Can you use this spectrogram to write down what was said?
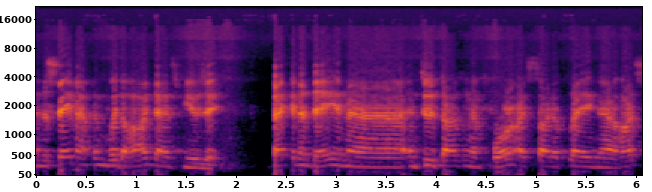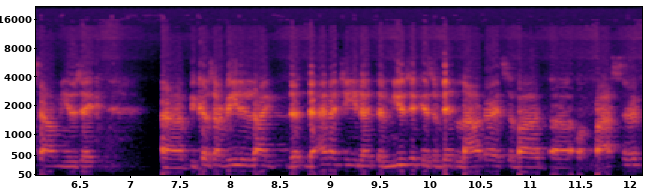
and the same happened with the hard dance music back in the day in uh, in 2004, I started playing uh, hardstyle music uh, because I really like the, the energy. That the music is a bit louder. It's about uh, or faster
